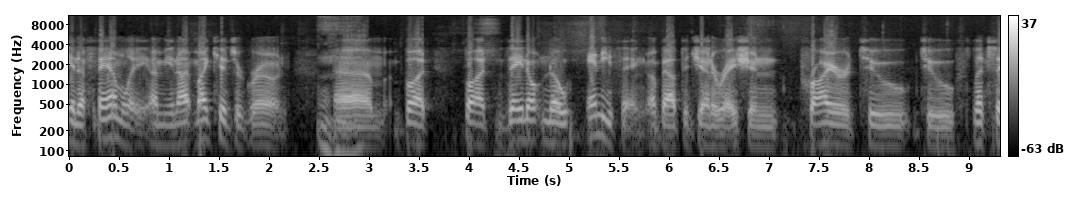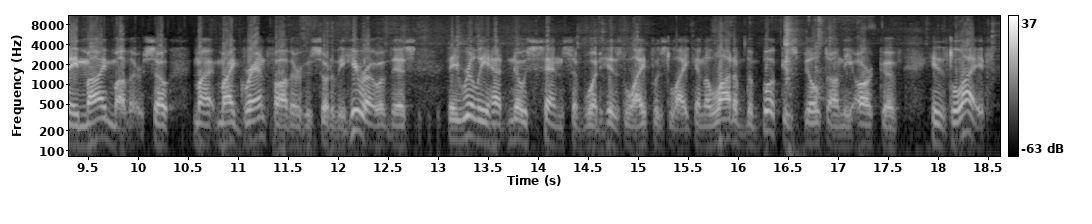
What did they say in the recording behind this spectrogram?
in a family, I mean, I, my kids are grown, Mm-hmm. um, but but they don't know anything about the generation prior to to let's say my mother. So my my grandfather, who's sort of the hero of this, they really had no sense of what his life was like, and a lot of the book is built on the arc of his life.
